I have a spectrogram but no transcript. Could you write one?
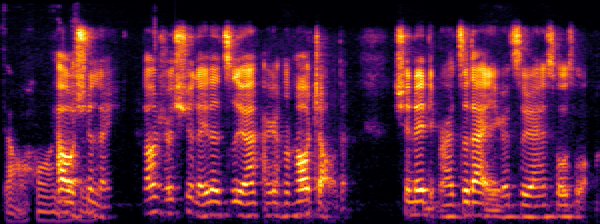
再往后还有迅雷，当时迅雷的资源还是很好找的，迅雷里面自带一个资源搜索嘛，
